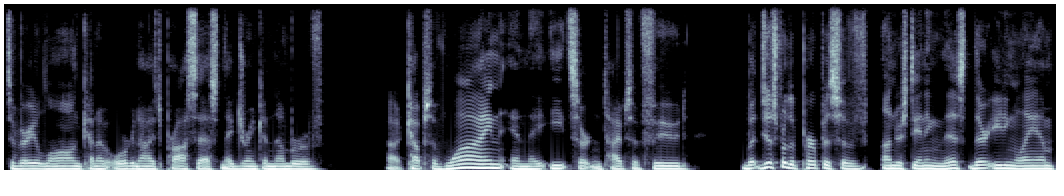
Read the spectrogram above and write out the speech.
It's a very long, kind of organized process, and they drink a number of uh, cups of wine and they eat certain types of food. But just for the purpose of understanding this, they're eating lamb,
